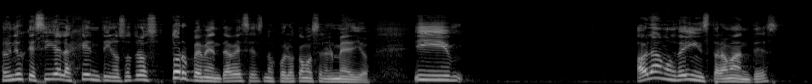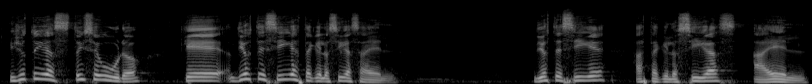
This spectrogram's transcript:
Hay un Dios que sigue a la gente y nosotros torpemente a veces nos colocamos en el medio. Y hablábamos de Instagram antes, y yo estoy, estoy seguro que Dios te sigue hasta que lo sigas a Él. Dios te sigue hasta que lo sigas a Él.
